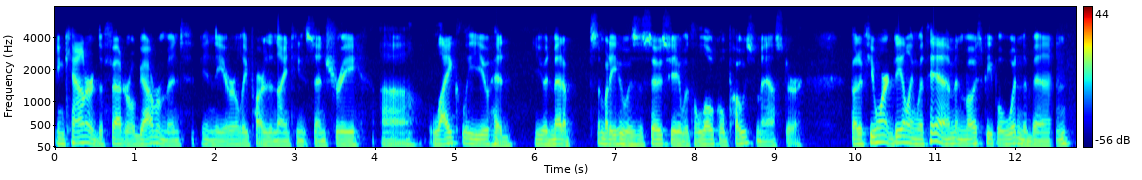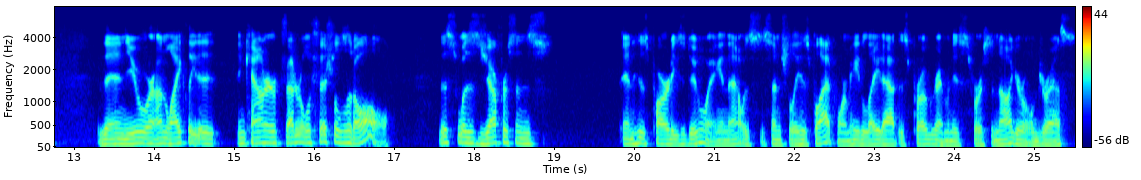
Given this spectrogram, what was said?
encountered the federal government in the early part of the 19th century, uh, likely you had you had met a, somebody who was associated with the local postmaster. But if you weren't dealing with him, and most people wouldn't have been, then you were unlikely to encounter federal officials at all. This was Jefferson's and his party's doing, and that was essentially his platform. He laid out this program in his first inaugural address.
